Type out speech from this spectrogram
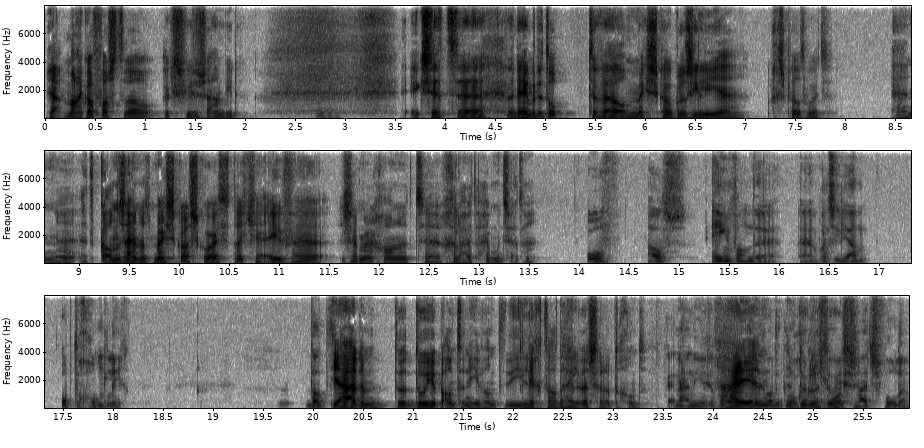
Ja, mag ik alvast wel excuses aanbieden? Ik zit... Uh, we nemen dit op terwijl Mexico-Brazilië gespeeld wordt. En uh, het kan zijn als Mexico scoort dat je even, zeg maar, gewoon het uh, geluid uit moet zetten. Of als een van de Braziliaan op de grond ligt. Dat... Ja, dan doe je op Anthony, want die ligt al de hele wedstrijd op de grond. Okay, nou, in ieder geval, Hij en wat ik nog heb gehoord vanuit Zwolle,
